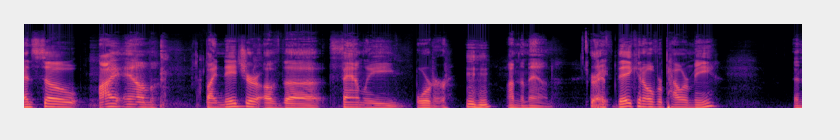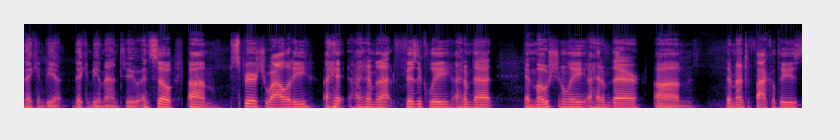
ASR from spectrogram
And so I am, by nature of the family order, I'm the man. And if they can overpower me, then they can be a they can be a man too. And so um, spirituality, I hit I hit him that physically, I hit him that emotionally, I hit him there. Um, their mental faculties,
